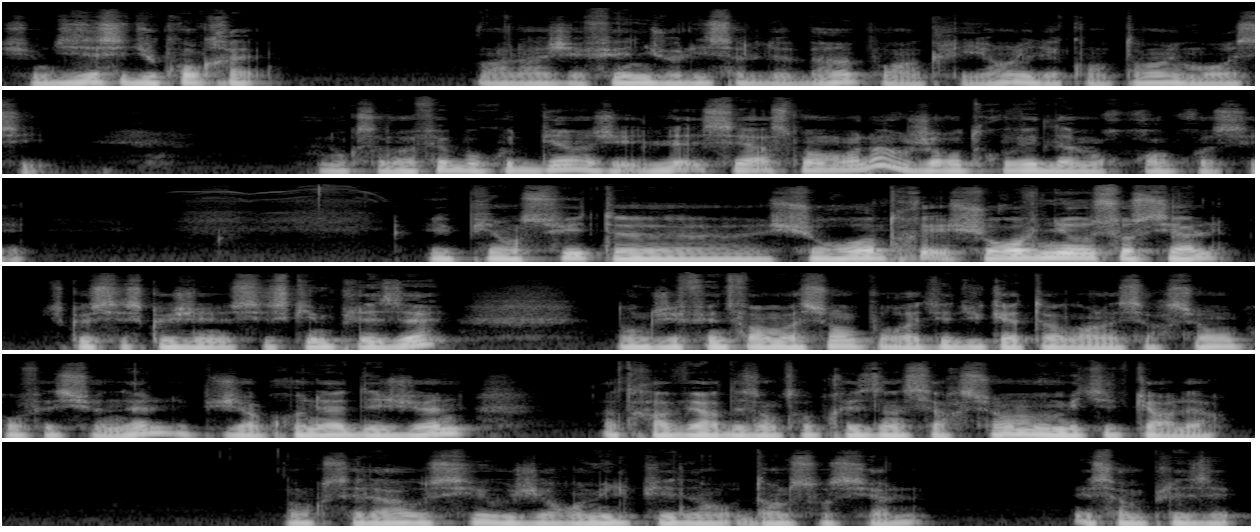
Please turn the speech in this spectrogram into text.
Je me disais c'est du concret. Voilà, j'ai fait une jolie salle de bain pour un client, il est content et moi aussi. Donc ça m'a fait beaucoup de bien. C'est à ce moment-là où j'ai retrouvé de l'amour propre aussi. Et puis ensuite, euh, je suis rentré, revenu au social parce que c'est ce c'est qui me plaisait. Donc j'ai fait une formation pour être éducateur dans l'insertion professionnelle. Et puis j'apprenais à des jeunes à travers des entreprises d'insertion mon métier de carleur. Donc c'est là aussi où j'ai remis le pied dans, le social et ça me plaisait.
